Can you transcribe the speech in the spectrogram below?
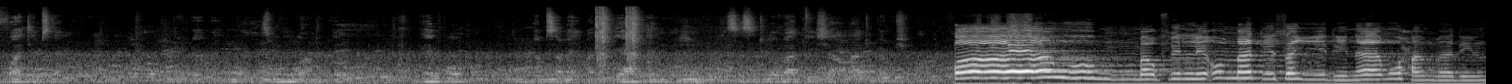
Tufuate mstari huu. Mwenyezi Mungu ampe pepo amsamehe madhambi yake, na sisi tuliobaki inshallah mwisho mwema. اللهم اغفر لأمة سيدنا محمد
